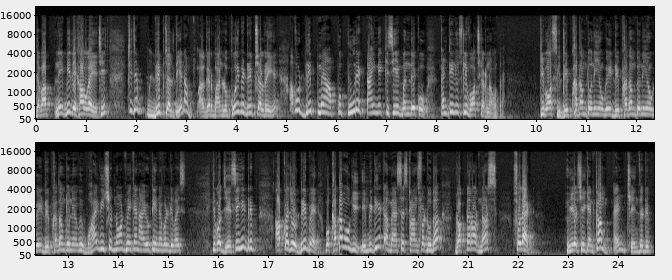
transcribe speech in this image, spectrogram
जब आप, नहीं, भी देखा होगा ये चीज़, कि जब ड्रिप चलती है ना, अगर मान लो कोई भी ड्रिप चल रही है, अब वो ड्रिप में आपको पूरे टाइम एक किसी एक बंदे को कंटिन्यूसली वॉच करना होता है। कि बॉस ड्रिप खत्म तो नहीं हो गई ड्रिप खत्म तो नहीं हो गई ड्रिप खत्म तो नहीं हो गई। Why we should not make an IoT enable device कि वो जैसे ही ड्रिप आपका जो ड्रिप है, वो खत्म होगी। Immediate a message transfer to the doctor और nurse so that he she can come and change the drip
